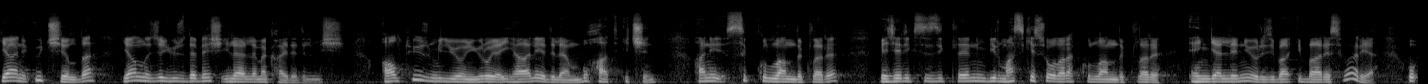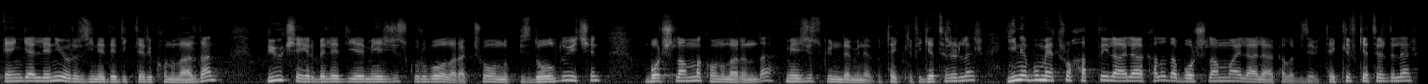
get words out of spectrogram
Yani 3 yılda yalnızca yüzde beş ilerleme kaydedilmiş. 600 milyon euroya ihale edilen bu hat için hani sık kullandıkları beceriksizliklerinin bir maskesi olarak kullandıkları engelleniyoruz iba- ibaresi var ya o engelleniyoruz yine dedikleri konulardan Büyükşehir Belediye Meclis Grubu olarak çoğunluk bizde olduğu için borçlanma konularında meclis gündemine bu teklifi getirirler. Yine bu metro hattıyla alakalı da borçlanma ile alakalı bize bir teklif getirdiler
